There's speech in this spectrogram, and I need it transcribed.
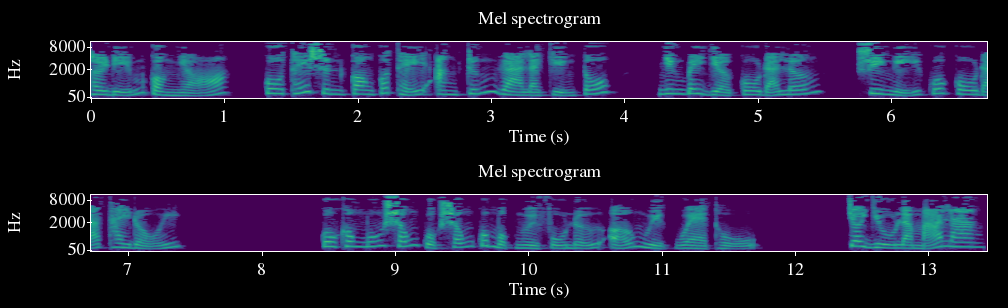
Thời điểm còn nhỏ, cô thấy sinh con có thể ăn trứng gà là chuyện tốt, nhưng bây giờ cô đã lớn, suy nghĩ của cô đã thay đổi. Cô không muốn sống cuộc sống của một người phụ nữ ở nguyệt què thụ. Cho dù là mã lan,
